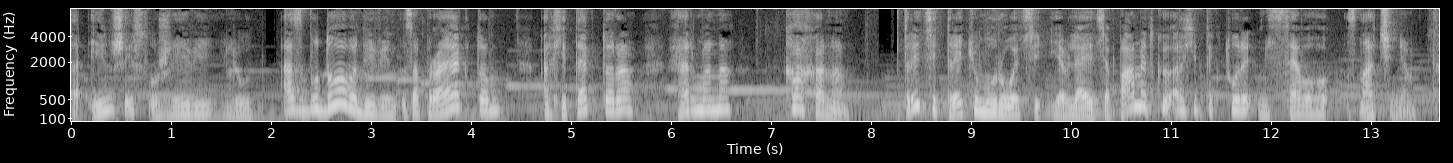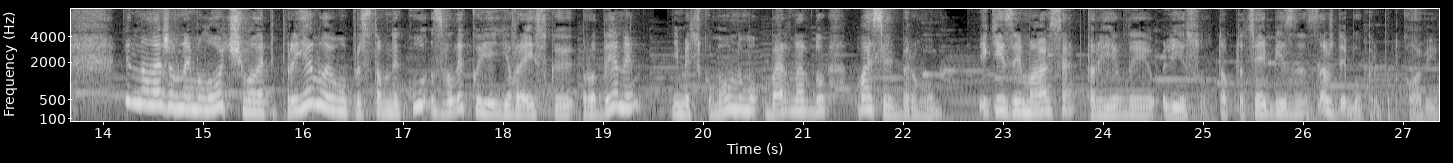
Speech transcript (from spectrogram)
та інший служивий люд. А збудований він за проектом архітектора Германа Кахана. В 33-му році являється пам'яткою архітектури місцевого значення. Він належав наймолодшому, але підприємливому представнику з великої єврейської родини німецькомовному Бернарду Вайсельбергу, який займався торгівлею лісу. Тобто цей бізнес завжди був прибутковий.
